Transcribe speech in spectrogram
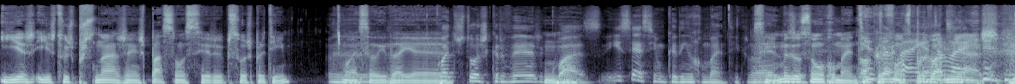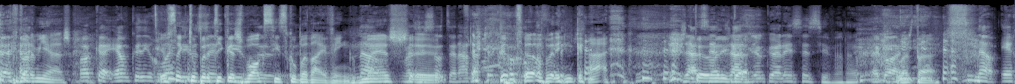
E as, e as tuas personagens passam a ser pessoas para ti? Com essa Eh, ideia. Quando estou a escrever, Uhum. quase. Isso é assim um bocadinho romântico, não é? Sim, mas eu sou um romântico, também, Afonso, perdoar-me-ás. Perdoar-me-ás. Ok, é um bocadinho romântico. Eu sei que tu praticas sentido boxe de- e scuba diving, Não, mas. mas isso eh, não tem nada a ver com- Estou a brincar. Já, Estou a sei- brincar. já diziam que eu era insensível, não é? Agora, está. Não, é,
